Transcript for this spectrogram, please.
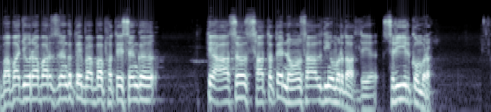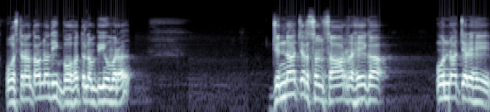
ਬਾਬਾ ਜੋਰਾਵਰ ਸਿੰਘ ਤੇ ਬਾਬਾ ਫਤਿਹ ਸਿੰਘ ਇਤਿਹਾਸ 7 ਤੇ 9 ਸਾਲ ਦੀ ਉਮਰ ਦੱਸਦੇ ਆ, ਸਰੀਰਕ ਉਮਰ। ਉਸ ਤਰ੍ਹਾਂ ਤਾਂ ਉਹਨਾਂ ਦੀ ਬਹੁਤ ਲੰਬੀ ਉਮਰ ਆ। ਜਿੰਨਾ ਚਿਰ ਸੰਸਾਰ ਰਹੇਗਾ ਉਹਨਾਂ ਚਿਰ ਇਹ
